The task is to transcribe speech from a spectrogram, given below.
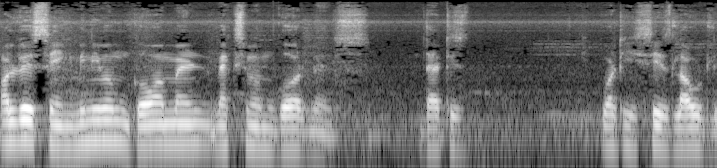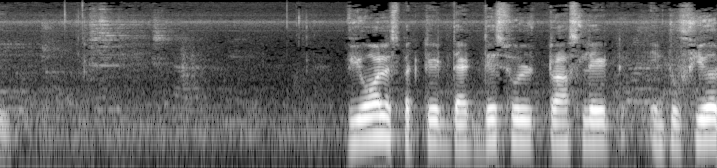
always saying minimum government, maximum governance. That is what he says loudly. We all expected that this will translate into fewer,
